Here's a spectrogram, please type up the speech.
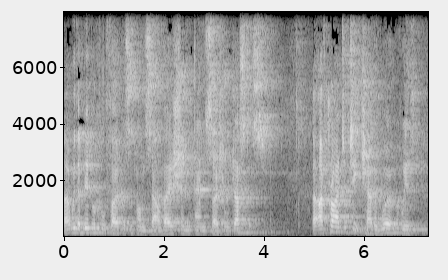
uh, with a biblical focus upon salvation and social justice. Uh, I've tried to teach how to work with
